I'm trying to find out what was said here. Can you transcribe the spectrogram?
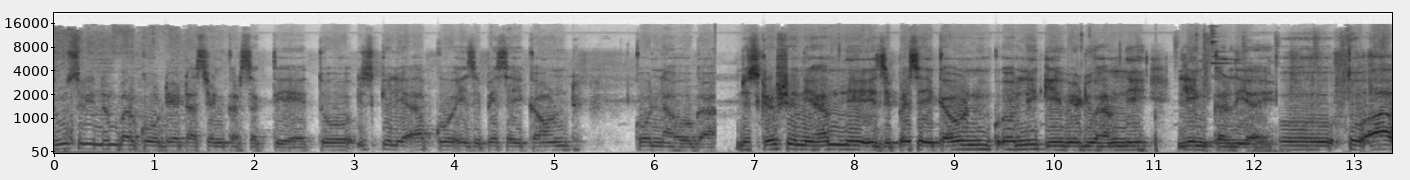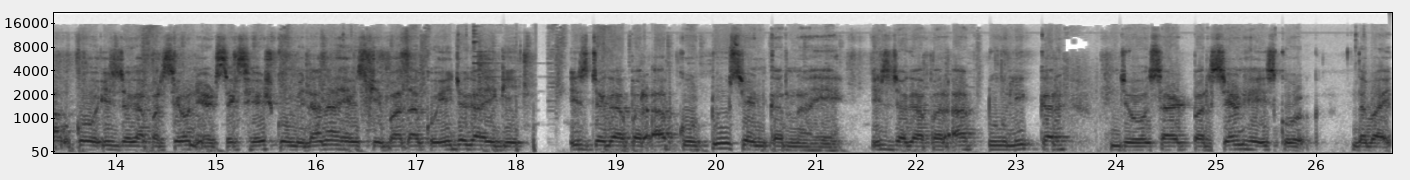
दूसरे नंबर को डेटा सेंड कर सकते हैं। तो इसके लिए आपको एज ए पैसा अकाउंट खोलना होगा। डिस्क्रिप्शन में हमने एज ए पैसा अकाउंट खोलने की वीडियो हमने लिंक कर दिया है। तो, तो आपको इस जगह पर सेवन एट सिक्स हैश को मिलाना है उसके बाद आपको ये जगह आएगी। इस जगह पर आपको टू सेंड करना है। इस जगह पर आप टू लिख कर जो साइड पर सेंड है इसको दबाए।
